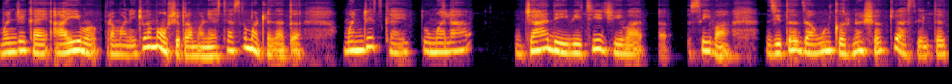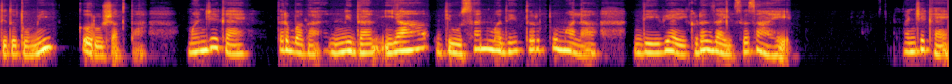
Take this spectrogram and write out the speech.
म्हणजे काय? आई प्रमाणे किंवा मावशीप्रमाणे असते असं म्हटलं जातं. म्हणजेच काय? तुम्हाला ज्या देवीची जेवा सेवा जिथं जाऊन करणं शक्य असेल, तर तिथं तुम्ही करू शकता. म्हणजे काय, तर बघा निदान या दिवसांमध्ये तर तुम्हाला देवी आईकडं जायचंच आहे. म्हणजे काय,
